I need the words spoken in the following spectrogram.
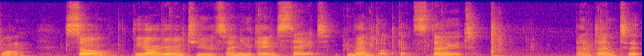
wrong. So, we are going to use a new game state, event.getState, and then the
